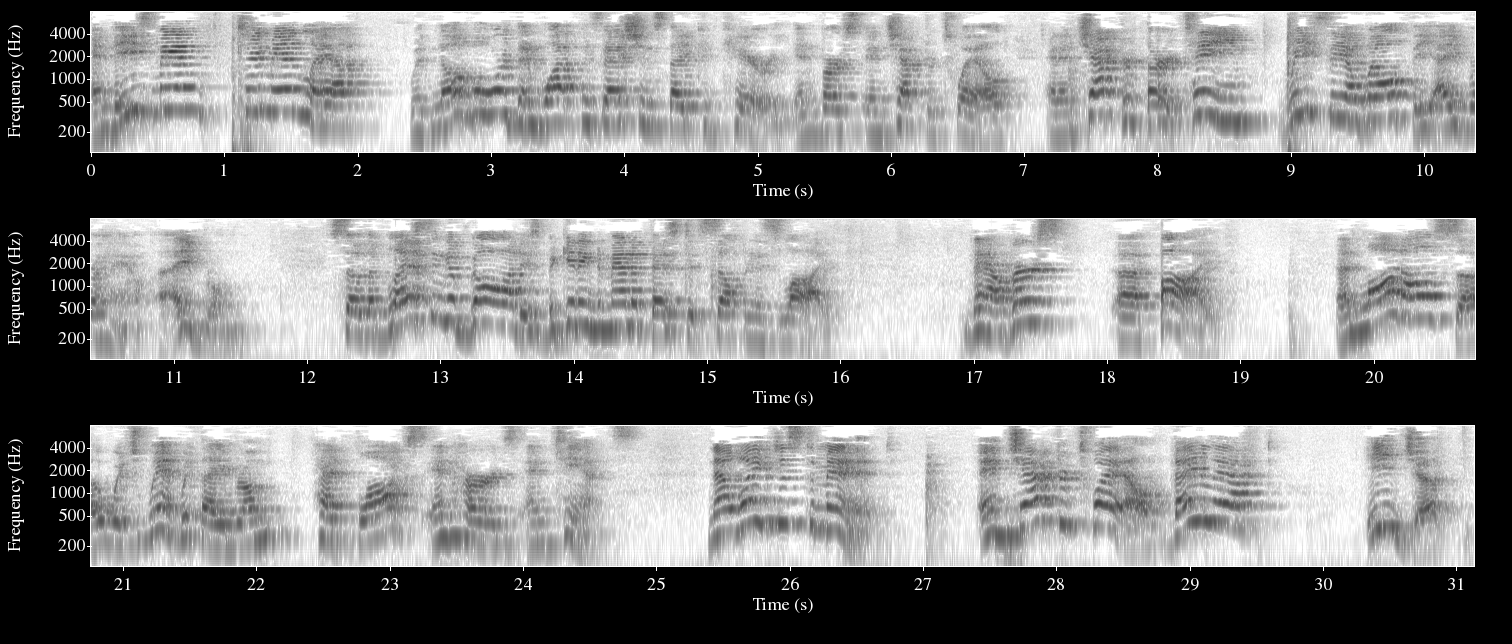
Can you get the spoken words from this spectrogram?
And these men, two men left with no more than what possessions they could carry in verse in chapter 12. And in chapter 13, we see a wealthy Abraham, Abram. So the blessing of God is beginning to manifest itself in his life. Now, verse uh, 5. And Lot also, which went with Abram, had flocks and herds and tents. Now, wait just a minute. In chapter 12, they left Egypt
